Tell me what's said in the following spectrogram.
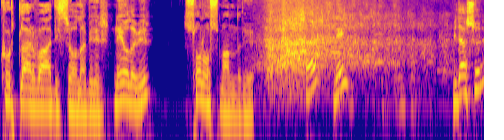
Kurtlar Vadisi olabilir. Ne olabilir? Son Osmanlı diyor. ha? Ne? Bir daha söyle.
